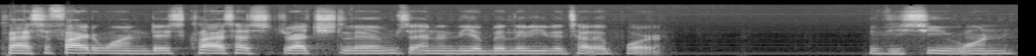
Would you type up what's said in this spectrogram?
Classified 1. This class has stretched limbs and the ability to teleport. If you see one,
